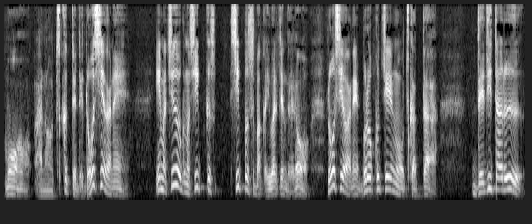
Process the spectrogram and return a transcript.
もう、あの、作ってて、ロシアがね、今中国のシップス、シップスばっか言われてるんだけど、ロシアはね、ブロックチェーンを使ったデジタル、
